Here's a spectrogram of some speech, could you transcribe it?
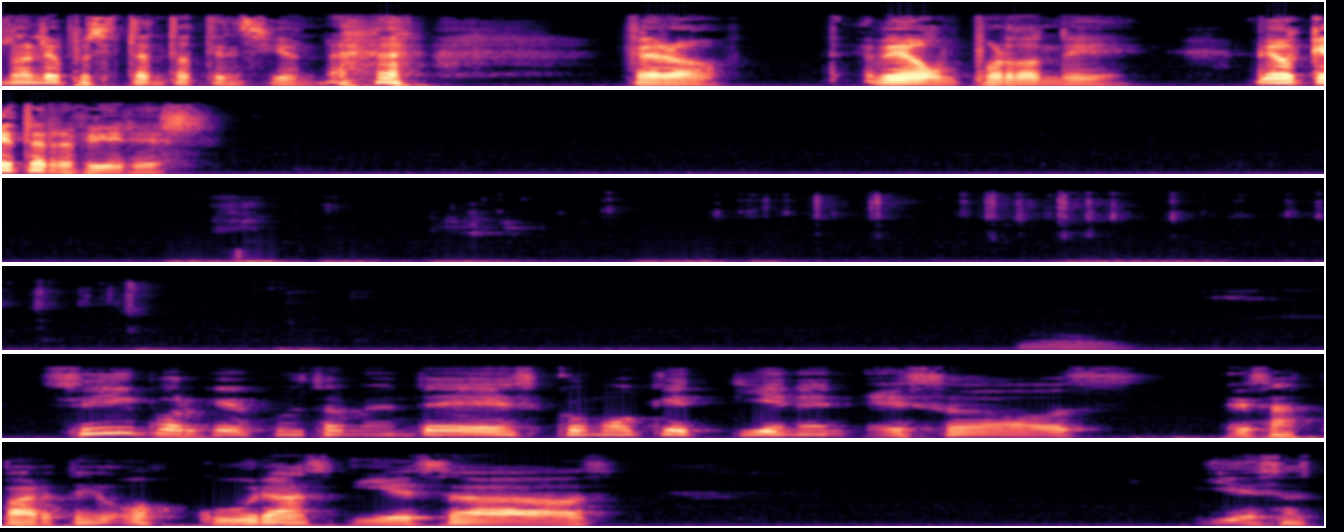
No le puse tanta atención. Pero veo por dónde... Veo a qué te refieres. Sí, porque justamente es como que tienen esos esas partes oscuras y esas y esas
